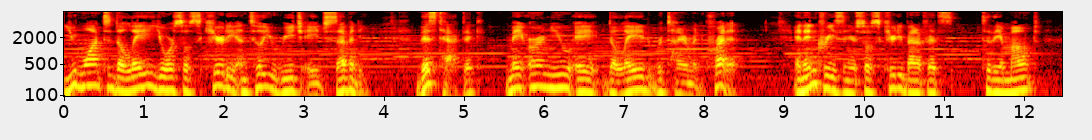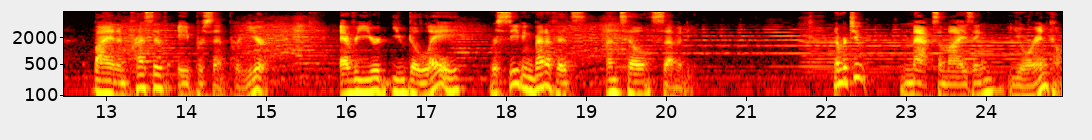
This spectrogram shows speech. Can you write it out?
you'd want to delay your Social Security until you reach age 70. This tactic may earn you a delayed retirement credit, an increase in your Social Security benefits to the amount by an impressive 8% per year. Every year you delay receiving benefits until 70. Number two, maximizing your income.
